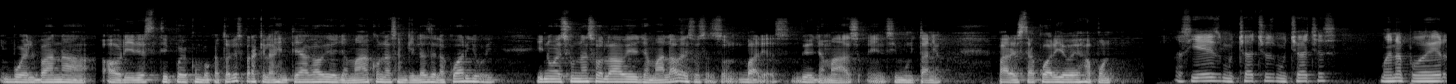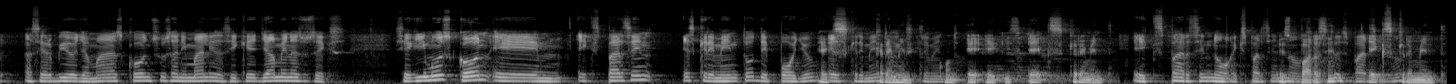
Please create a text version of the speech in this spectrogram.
vuelvan a abrir este tipo de convocatorias para que la gente haga videollamada con las anguilas del acuario y y no es una sola videollamada a la vez, o sea, son varias videollamadas en simultáneo para este acuario de Japón. Así es, muchachos, muchachas, van a poder hacer videollamadas con sus animales, así que llamen a sus ex. Seguimos con eh, Exparsen excremento de pollo. excremento, excremento. Con EX, excremento. Exparsen, no, exparsen, esparcen, no. excremento.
